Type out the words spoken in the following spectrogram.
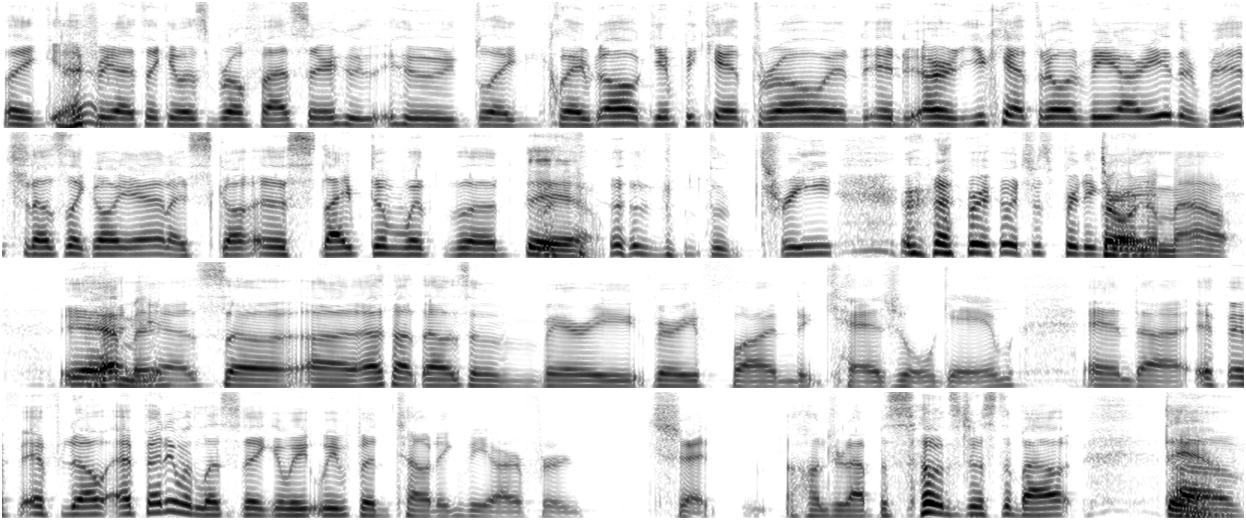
like, I forget, I think it was Professor who who like claimed, "Oh, Gimpy can't throw and, and or you can't throw in VR either, bitch." And I was like, "Oh yeah," and I uh, sniped him with the Yeah. with the tree or whatever, which was pretty good. throwing great. them out. Yeah, Yeah, man. yeah. So uh, I thought that was a very, very fun, casual game. And uh, if, if, if no, if anyone listening, we we've been touting VR for shit, hundred episodes just about. Damn. Uh,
